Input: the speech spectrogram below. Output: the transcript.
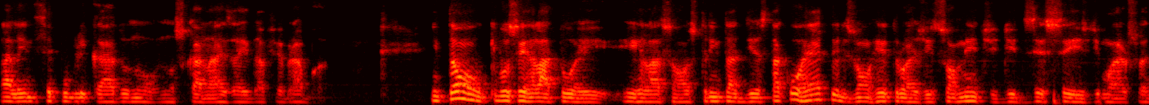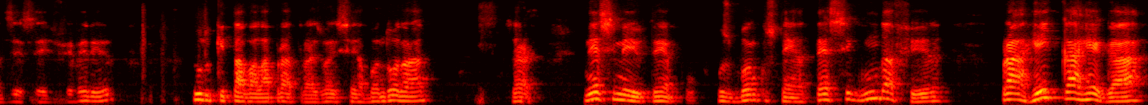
além de ser publicado no, nos canais aí da Febraban. Então, o que você relatou aí em relação aos 30 dias está correto, eles vão retroagir somente de 16 de março a 16 de fevereiro. Tudo que estava lá para trás vai ser abandonado, certo? Nesse meio tempo, os bancos têm até segunda-feira para recarregar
